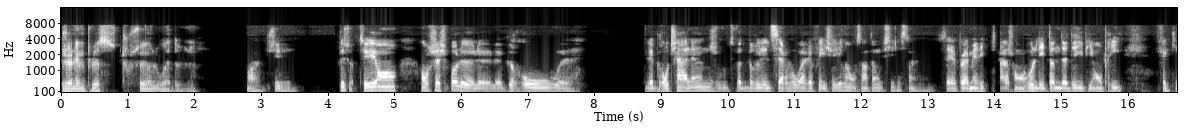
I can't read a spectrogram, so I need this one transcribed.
je l'aime plus tout seul ou à deux. Là. Ouais, c'est. C'est ça. Tu sais, on, on cherche pas le, le, le gros. Euh, le gros challenge où tu vas te brûler le cerveau à réfléchir, là, on s'entend aussi, là, c'est un, c'est un peu américain, on roule des tonnes de dés puis on prie. Fait que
